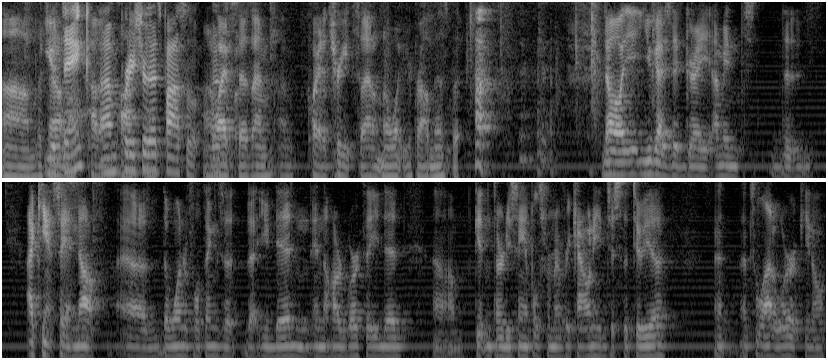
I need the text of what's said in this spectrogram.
Um, You think? I'm pretty sure that's possible. My That's wife says I'm I'm quite a treat, so I don't know what your problem is, but No, you guys did great. I mean, the, I can't say enough uh, the wonderful things that, that you did and, and the hard work that you did. Um, getting 30 samples from every county, just the two of you, that, that's a lot of work, you know.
